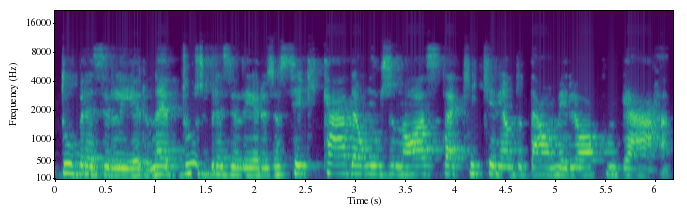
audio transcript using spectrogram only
do brasileiro, né? Dos brasileiros. Eu sei que cada um de nós está aqui querendo dar o melhor com garra.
